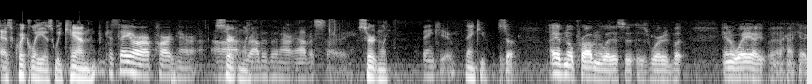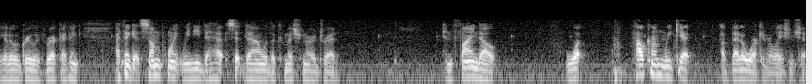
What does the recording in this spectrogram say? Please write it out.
as quickly as we can, Because they are our partner. uh, Certainly. Rather than our adversary. certainly. Thank you. Thank you. Sir. I have no problem the way this is is worded, but in a way, I, I got to agree with Rick. I think, I think at some point we need to ha- sit down with the Commissioner of DRED and find out what, how can we get a better working relationship?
